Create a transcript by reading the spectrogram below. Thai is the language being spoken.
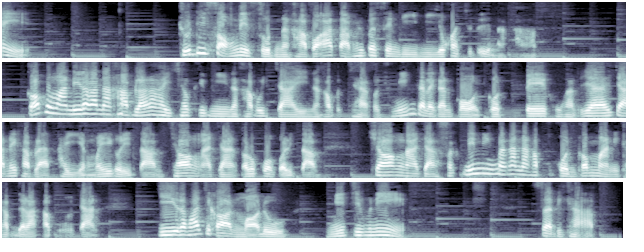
ชุดที่สองเด็ดสุดนะครับ เพราะอาตาให้เปอร์เซ็นต์ดีมียอะกว่าชุดอื่นนะครับ ก็ประมาณนี้แล้วกันนะครับ แล้วใครชอบคลิปนี้นะครับอุ้ยใจนะครับแชร์กดชุ่มมิ้งกันรายการโปรดกดเปย์ของขันยาอาจารย์ให้ครับและใครยังไม่กดติดตาม ช่องอาจารย์ก็รบกวนกดติดตาม ช่องอาจารย์สักนิดนึงแล้วกันนะครับทุกคนก็มานี่ครับเดี๋ยวลาครับอาจารย์ จีรพัฒน์กรหมอดูมิจิฟนี่ สวัสดีครับ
